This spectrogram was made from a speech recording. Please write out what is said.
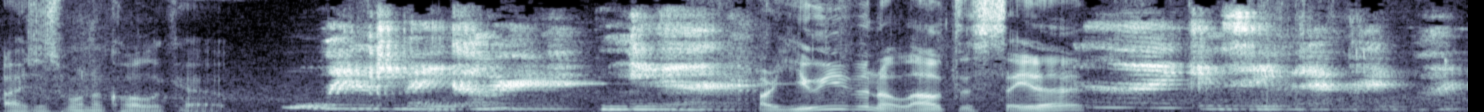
I just want to call a cab. Why don't you buy a car, nigga? Are you even allowed to say that? I can say whatever I want,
